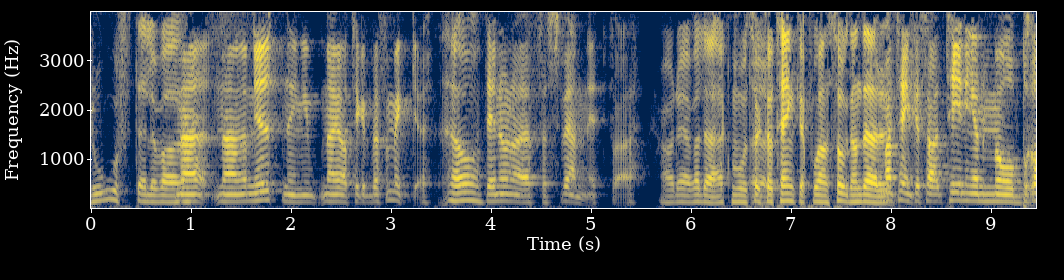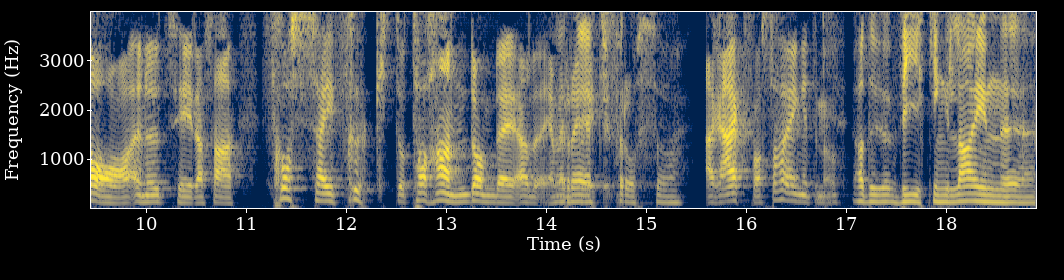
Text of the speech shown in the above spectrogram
grovt eller vad? När, när njutning, när jag tycker det blir för mycket. Ja, Det är nog när det är för svennigt tror jag. ja, det är väl det. Jag kommer ihåg att tänka på, jag såg den där... Man tänker så här, tidningen mår bra, en utsida så här. Frossa i frukt och ta hand om dig. Eller. Räkfrossa. Räkfrossa har jag inget emot. Ja du, Viking Line, eh,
